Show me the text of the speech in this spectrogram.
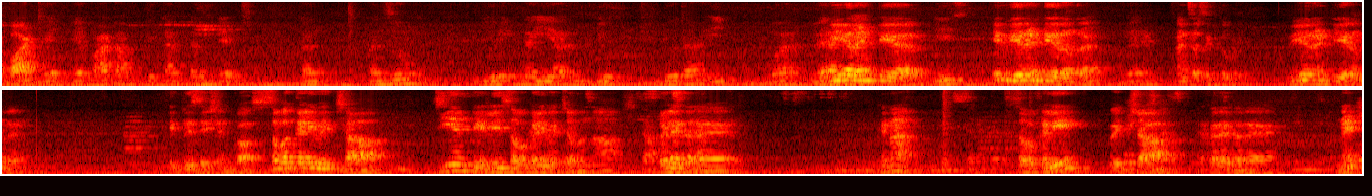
Apart a part of the capital debt consume during the year due due the wear and tear is ಏನ್ ವಿಯರ್ ಅಂಡ್ ಟಿಯರ್ ಅಂದ್ರೆ? ಆನ್ಸರ್ ಸಿಕ್ತು ಬಿಡಿ. ವಿಯರ್ ಅಂಡ್ ಟಿಯರ್ ಅಂದ್ರೆ ಡಿಪ್ರಿಸಿಯೇಷನ್ ಕಾಸ್ಟ್ ಸವಕಳಿ ವೆಚ್ಚ. ಜಿ ಎನ್ ಸವಕಳಿ ವೆಚ್ಚವನ್ನ ಕಳೆದರೆ ಓಕೆನಾ? ಸವಕಳಿ ವೆಚ್ಚ. ಕರೆದರೆ net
